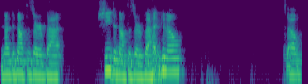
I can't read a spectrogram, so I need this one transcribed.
And I did not deserve that. She did not deserve that, you know? So.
